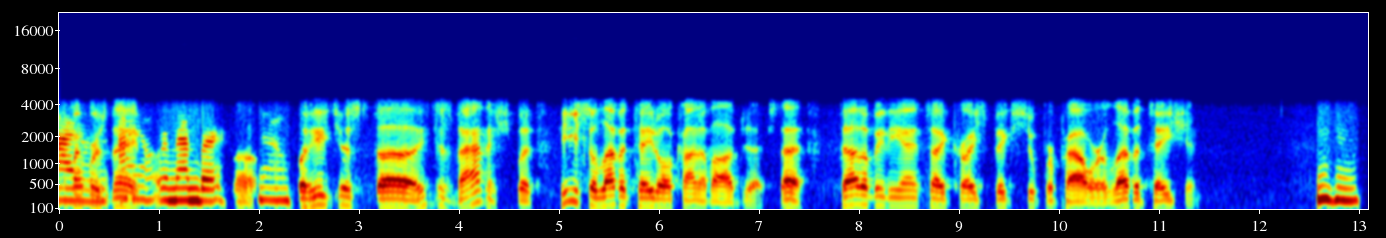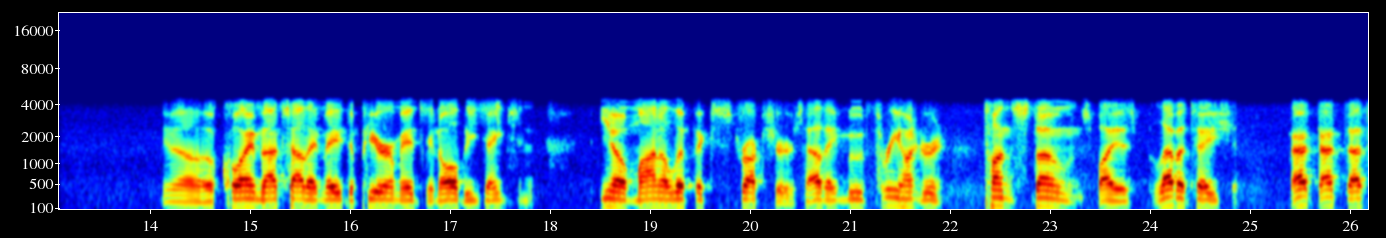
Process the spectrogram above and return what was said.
I remember don't, his I name. don't remember. uh, No. but he just uh he just vanished. But he used to levitate all kind of objects. That that'll be the Antichrist big superpower, levitation. Mhm. You know, he'll claim that's how they made the pyramids and all these ancient, you know, monolithic structures. How they moved 300 ton stones by his levitation. That that that's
